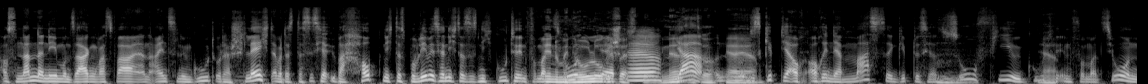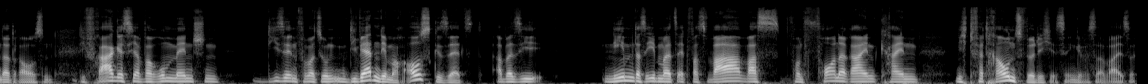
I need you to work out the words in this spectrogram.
auseinandernehmen und sagen, was war an Einzelnen gut oder schlecht, aber das, das ist ja überhaupt nicht, das Problem ist ja nicht, dass es nicht gute Informationen Phänomenologisches gäbe. Ding, ne? Ja, also, und, ja, ja. und es gibt ja auch, auch in der Masse gibt es ja Mhm. so viel gute Ja. Informationen da draußen. Die Frage ist ja, warum Menschen diese Informationen, die werden dem auch ausgesetzt, aber sie nehmen das eben als etwas wahr, was von vornherein kein nicht vertrauenswürdig ist in gewisser Weise.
